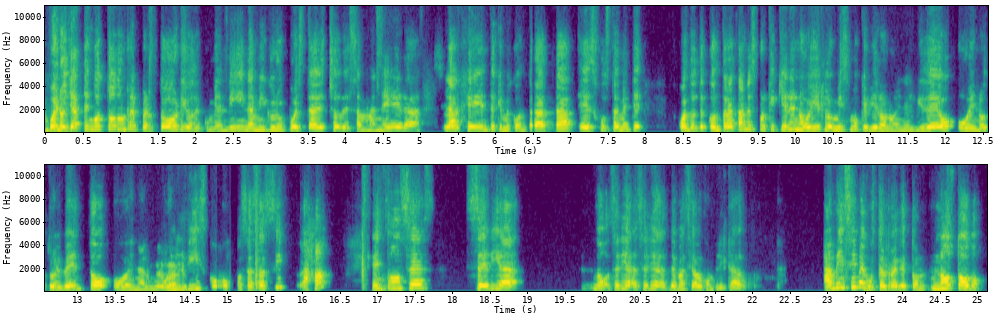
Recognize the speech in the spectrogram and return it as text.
bueno, ya tengo todo un repertorio de cumbia andina, mi grupo está hecho de esa manera, la gente que me contrata es justamente cuando te contratan es porque quieren oír lo mismo que vieron o en el video o en otro evento o en algún o en el disco o cosas así. Ajá. Entonces sería no sería sería demasiado complicado. A mí sí me gusta el reggaetón, no todo.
